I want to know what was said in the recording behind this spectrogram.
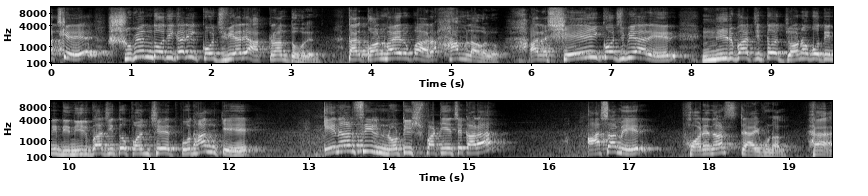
আজকে শুভেন্দু অধিকারী কোচবিহারে আক্রান্ত হলেন। তার কনভায়ের উপর হামলা হলো। আর সেই কোচবিহারের নির্বাচিত জনপ্রতিনিধি, নির্বাচিত পঞ্চায়েত প্রধানকে এনআরসির নোটিশ পাঠিয়েছে কারা? আসামের ফরেনার্স ট্রাইব্যুনাল। হ্যাঁ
